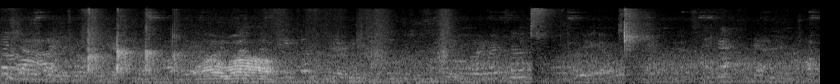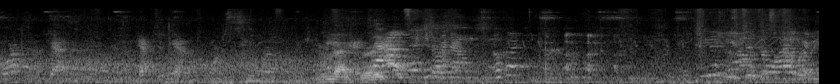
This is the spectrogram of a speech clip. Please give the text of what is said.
Good job. Wow. Isn't that great? Okay.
